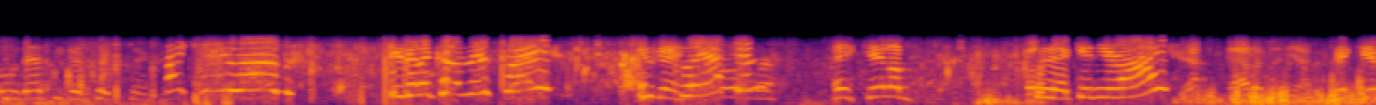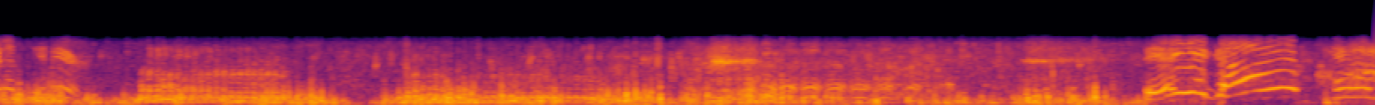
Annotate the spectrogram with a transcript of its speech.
Oh, that's a good picture. Hi, Caleb. You gonna come this way? You Okay. splashing? Hey, Caleb. Was that getting your eye? Yeah, got him in yeah. Hey, Caleb, come here. There you go. Caleb.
